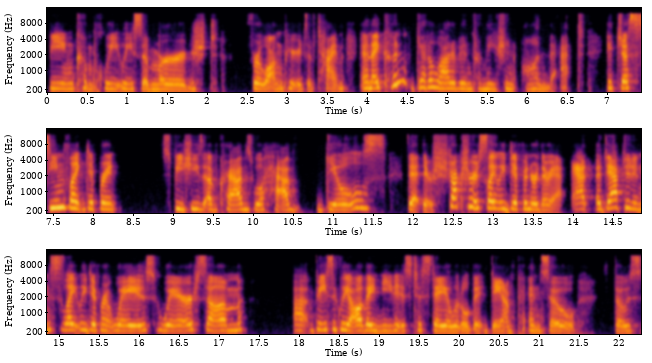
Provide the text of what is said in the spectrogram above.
being completely submerged for long periods of time. And I couldn't get a lot of information on that. It just seems like different species of crabs will have gills that their structure is slightly different or they're a- adapted in slightly different ways where some uh, basically all they need is to stay a little bit damp. And so those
